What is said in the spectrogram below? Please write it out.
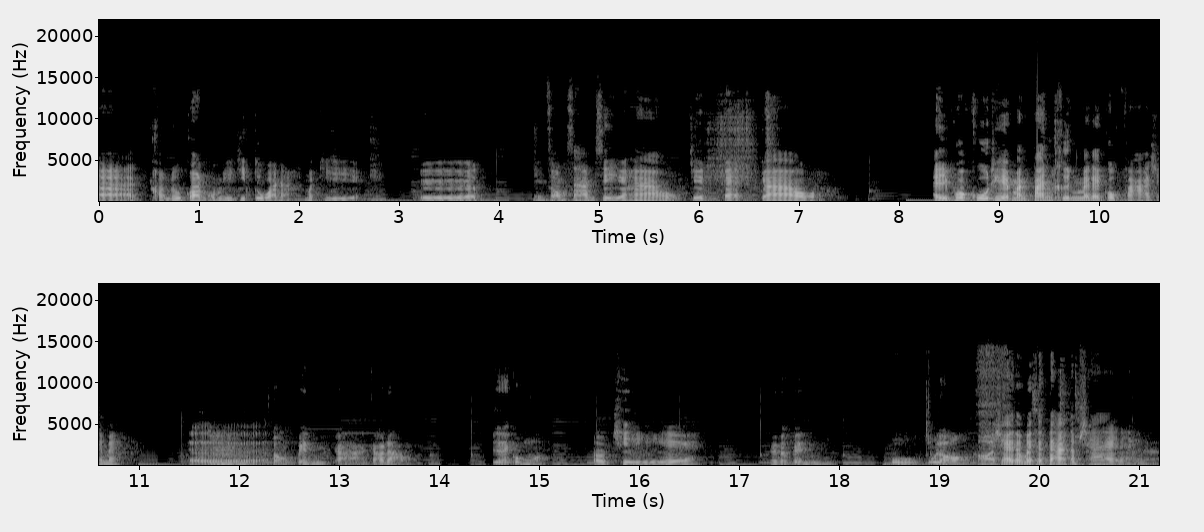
อ่าขอดูก่อนผมมีกี่ตัวนะ เมื่อกี้เออหนึ่งสองสามสี่ห้าหกเจ็ดแปดเก้าไอพวกคู่เทพมันปั้นขึ้นไม่ได้กบฟ้าใช่ไหมเออืมอต้องเป็นอ่าเก้าดาวจะได้กบม่วง โอเคเลยต้องเป็น ผู้ผู้รองอ๋อใช่ต้องไปสตาร์ทกับชายนะอ่า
